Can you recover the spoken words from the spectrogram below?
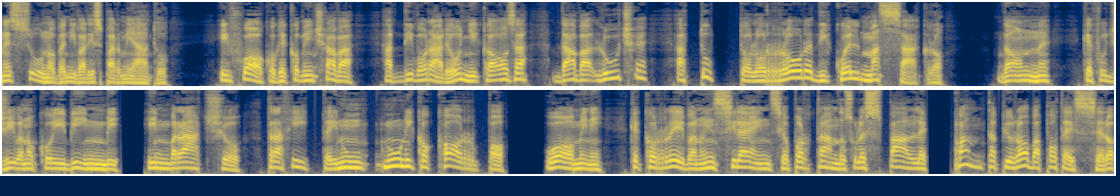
nessuno veniva risparmiato. Il fuoco che cominciava a divorare ogni cosa dava luce a tutto l'orrore di quel massacro. Donne che fuggivano coi bimbi in braccio, trafitte in un unico corpo, uomini che correvano in silenzio portando sulle spalle quanta più roba potessero,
